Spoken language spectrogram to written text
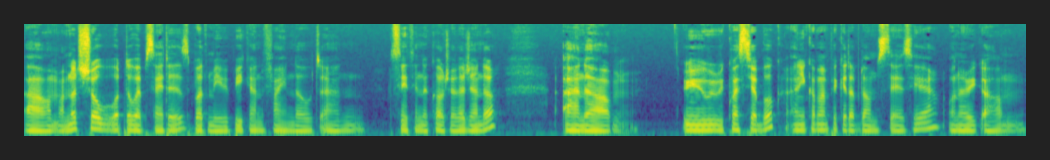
Um, I'm not sure what the website is, but maybe we can find out and see it in the cultural agenda. And um, you request your book and you come and pick it up downstairs here on a re- um,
